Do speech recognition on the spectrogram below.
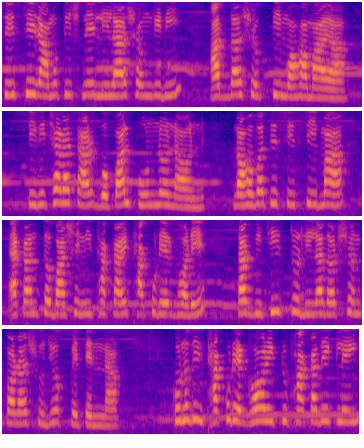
শ্রী শ্রী রামকৃষ্ণের লীলা সঙ্গিনী আদ্যাশক্তি মহামায়া। তিনি ছাড়া তার গোপাল পূর্ণ নন। নহবতী শ্রী শ্রী মা একান্ত বাসিনী থাকায় ঠাকুরের ঘরে তার বিচিত্র লীলা দর্শন করার সুযোগ পেতেন না। কোনোদিন ঠাকুরের ঘর একটু ফাঁকা দেখলেই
